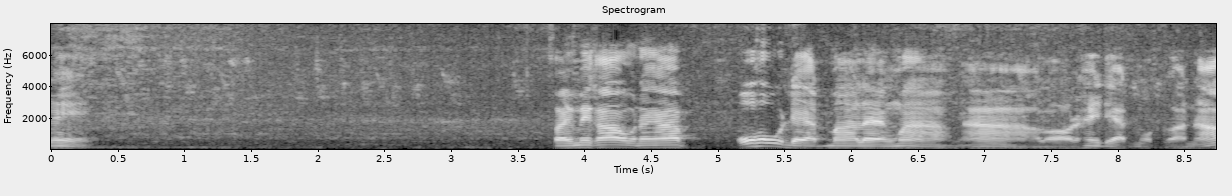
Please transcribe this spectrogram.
นี่ ไฟไม่เข้านะครับ โอ้โหแดดมาแรงมาก อ่ารอให้แดดหมดก่อนนะ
